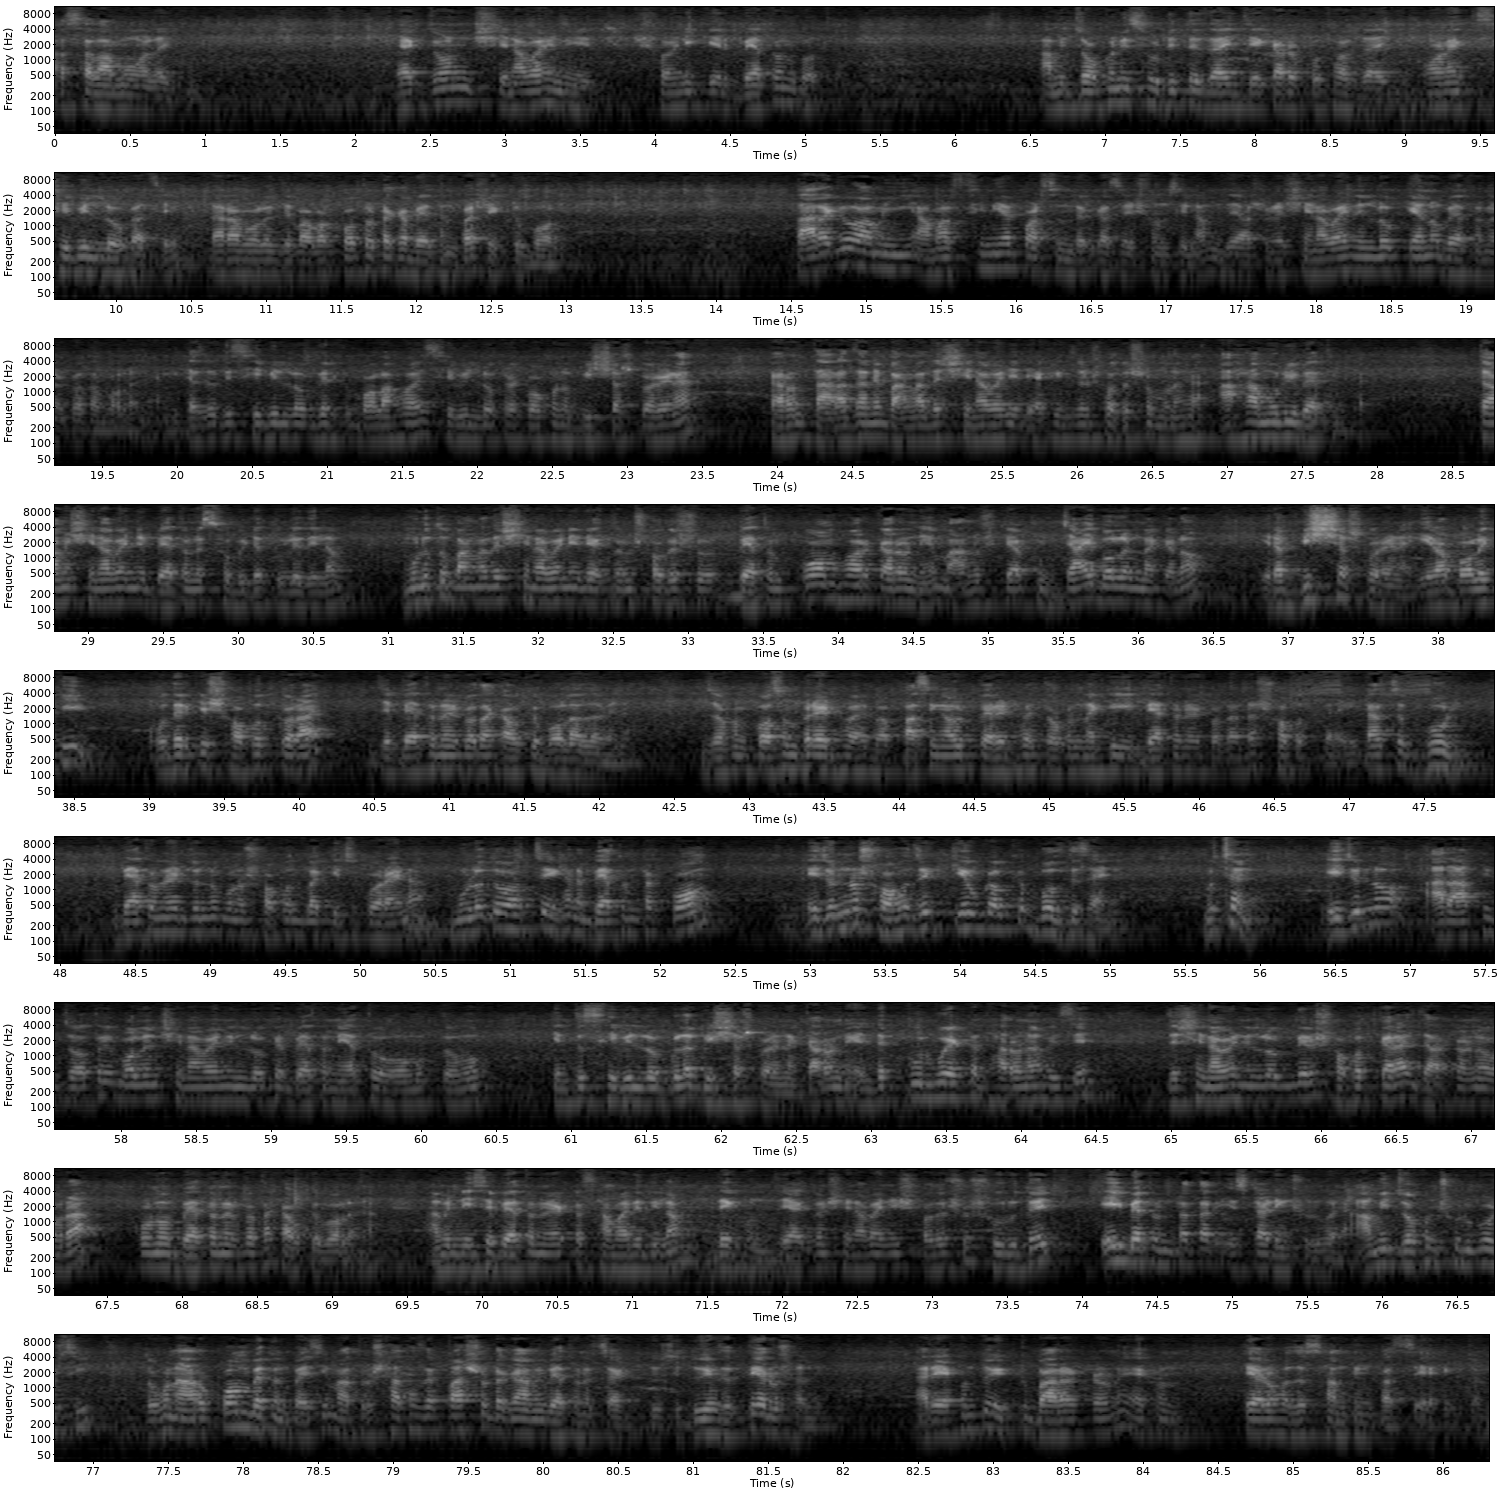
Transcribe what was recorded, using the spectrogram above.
আসসালামু আলাইকুম। একজন সেনাবাহিনীর সৈনিকের বেতন কত? আমি যখনই ছুটিতে যাই, যে কারও কোথাও যাই, অনেক সিভিল লোক আছে, তারা বলে যে, বাবা, কত টাকা বেতন পাস একটু বল। তার আগেও আমি আমার সিনিয়র পার্সনদের কাছে শুনছিলাম যে, আসলে সেনাবাহিনীর লোক কেন বেতনের কথা বলে না? এটা যদি সিভিল লোকদেরকে বলা হয়, সিভিল লোকরা কখনো বিশ্বাস করে না, কারণ তারা জানে বাংলাদেশ সেনাবাহিনীর এক একজন সদস্য মনে হয় আহামুরি বেতন পায় তো আমি সেনাবাহিনীর বেতনের ছবিটা তুলে দিলাম। মূলত বাংলাদেশ সেনাবাহিনীর একজন সদস্য বেতন কম হওয়ার কারণে মানুষকে আপনি যাই বলেন না কেন, এরা বিশ্বাস করে না। এরা বলে কি, ওদেরকে শপথ করায় যে বেতনের কথা কাউকে বলা যাবে না। যখন কসম প্যারেড হয় বা পাসিং আউট প্যারেড হয়, তখন নাকি বেতনের কথাটা শপথ করে। এটা হচ্ছে ভুল। বেতনের জন্য কোনো শপথ বা কিছু করায় না। মূলত হচ্ছে এখানে বেতনটা কম এই জন্য সহজে কেউ কাউকে বলতে চায় না। বুঝছেন? এই জন্য আর আপনি যতই বলেন, সেনাবাহিনীর লোকের বেতন এত, অমুক তমুক, কিন্তু সিভিল লোকগুলো বিশ্বাস করে না। কারণ এদের পূর্ব একটা ধারণা হয়েছে যে সেনাবাহিনীর লোকদের শপথ করায়, যার কারণে ওরা কোনো বেতনের কথা কাউকে বলে না। আমি নিচে বেতনের একটা সামারি দিলাম। দেখুন যে একজন সেনাবাহিনীর সদস্য শুরুতেই এই বেতনটা তার স্টার্টিং শুরু হয়। আমি যখন শুরু করছি, তখন আরও কম বেতন পাইছি, মাত্র সাত হাজার পাঁচশো টাকা আমি বেতনের চাকরি পেয়েছি দুই হাজার তেরো সালে। আর এখন তো একটু বাড়ার কারণে এখন তেরো হাজার সামথিং পাচ্ছে এক একজন।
